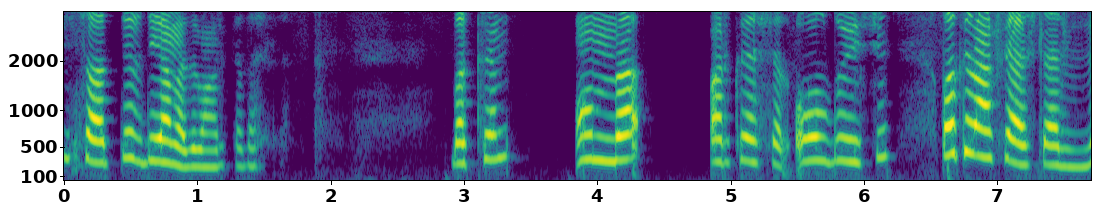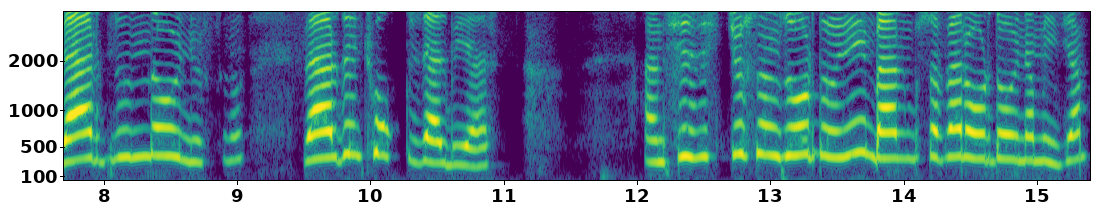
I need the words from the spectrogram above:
Bir saattir diyemedim arkadaşlar. Bakın onda arkadaşlar olduğu için bakın arkadaşlar Verdun'da oynuyorsunuz. Verdun çok güzel bir yer. Hani siz istiyorsanız orada oynayın. Ben bu sefer orada oynamayacağım.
